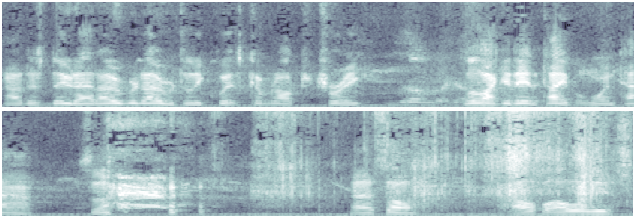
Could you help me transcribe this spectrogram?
And I just do that over and over till he quits coming off the tree. Look like it didn't take but one time. So that's all. All, all it is.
